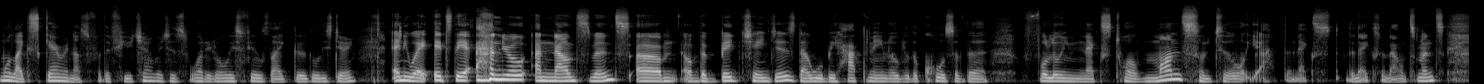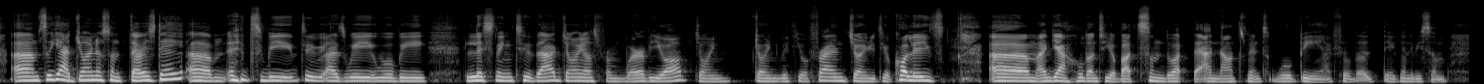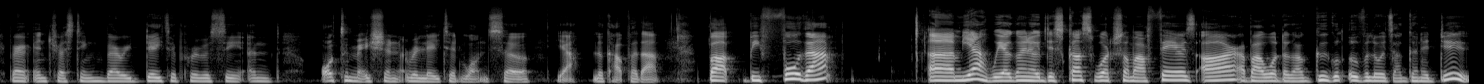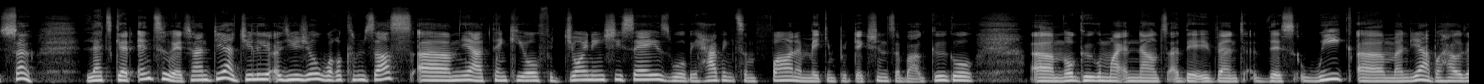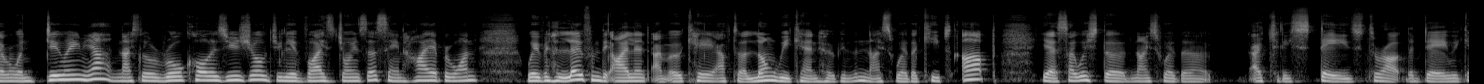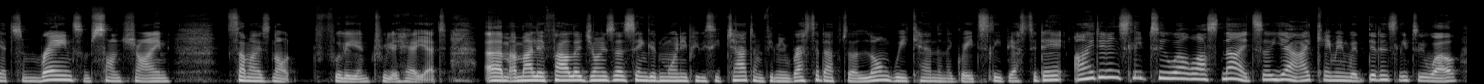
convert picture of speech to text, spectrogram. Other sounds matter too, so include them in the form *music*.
More like scaring us for the future, which is what it always feels like Google is doing. Anyway, it's the *laughs* annual announcements um, of the big changes that will be happening over the course of the following next 12 months until yeah the next the next announcements. Um, so yeah, join us on Thursday um, *laughs* to be to as we will be listening to that. Join us from wherever you are. Join join with your friends, join with your colleagues, um, and yeah, hold on to your butts on what the announcement will be. I feel that there are going to be some very interesting, very data privacy and automation related ones. So yeah, look out for that. But before that, um, yeah, we are going to discuss what some of our fears are about what our Google overlords are going to do. So let's get into it. And yeah, Julie, as usual, welcomes us. Um, yeah, thank you all for joining. She says we'll be having some fun and making predictions about Google, um, what Google might announce at their event this week. Um, and yeah, but how is everyone doing? Yeah, nice little roll call as usual. Julia Vice joins us saying hi, everyone, waving hello from the island. I'm okay after a long weekend, hoping the nice weather keeps up up. Yes, I wish the nice weather actually stays throughout the day. We get some rain, some sunshine. Summer is not fully and truly here yet. Um, Amalia Fowler joins us saying, Good morning, PPC chat. I'm feeling rested after a long weekend and a great sleep yesterday. I didn't sleep too well last night. So, yeah, I came in with didn't sleep too well.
